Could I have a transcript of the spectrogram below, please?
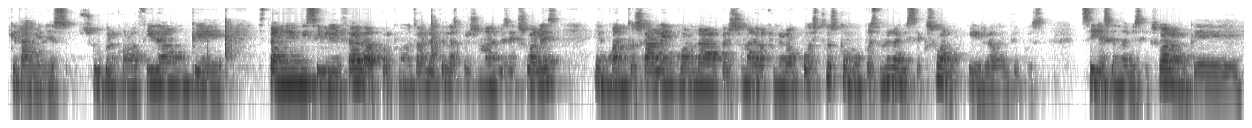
que también es súper conocida, aunque está muy invisibilizada, porque muchas veces las personas bisexuales, en cuanto salen con la persona del género opuesto, es como, pues no era bisexual, y realmente pues sigue siendo bisexual, aunque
